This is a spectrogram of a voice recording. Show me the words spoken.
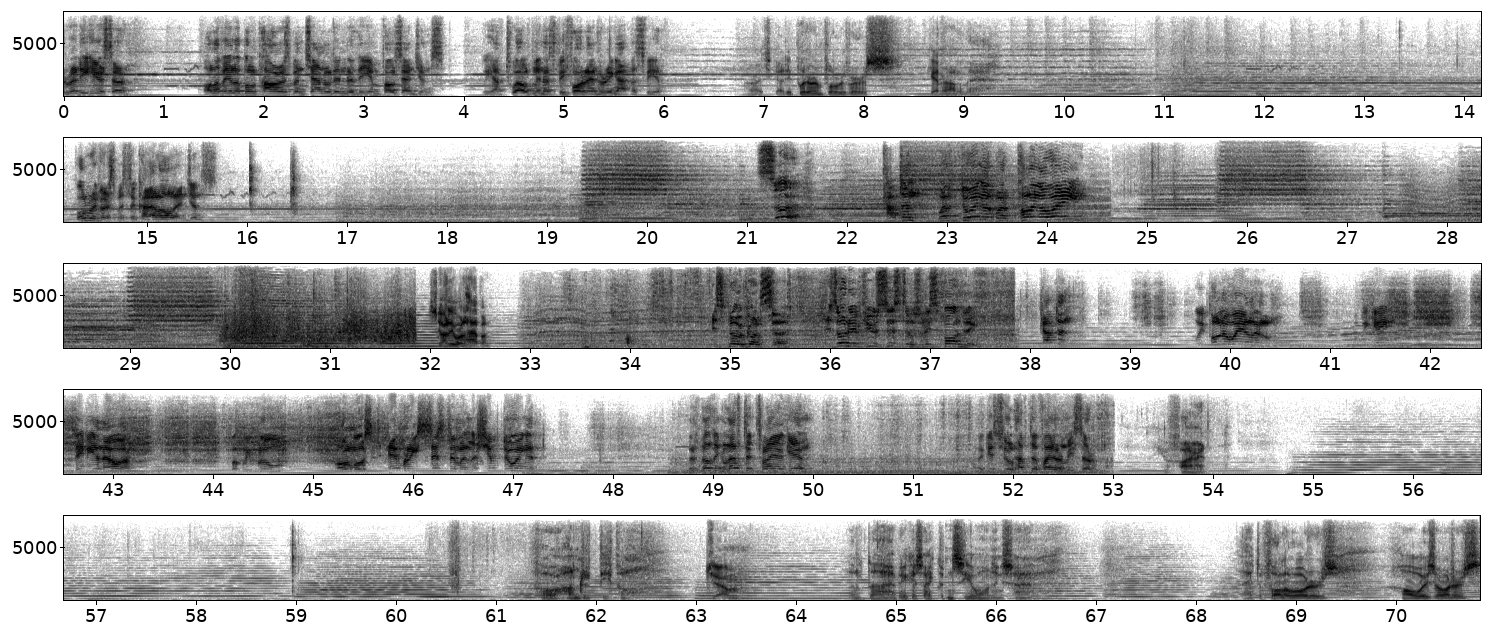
ready here, sir. All available power has been channeled into the impulse engines. We have 12 minutes before entering atmosphere. All right, Scotty, put her in full reverse. Get her out of there. Full reverse, Mr. Kyle, all engines. Sir! Captain, we're doing it. We're pulling away. Scotty, what happened? It's no good, sir. There's only a few systems responding. Captain, we pulled away a little. We gained maybe an hour, but we blew almost every system in the ship doing it. There's nothing left to try again. I guess you'll have to fire me, sir. You're fired. Hundred people. Jim. They'll die because I couldn't see a warning sign. I had to follow orders. Always orders.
